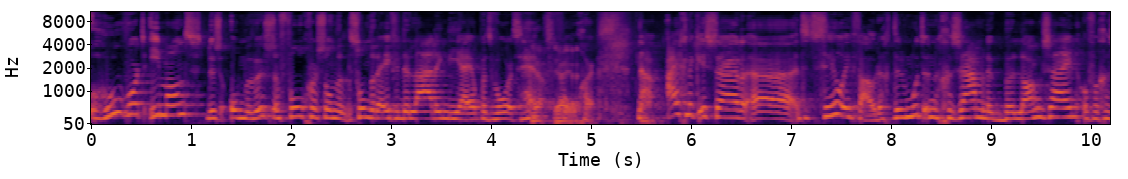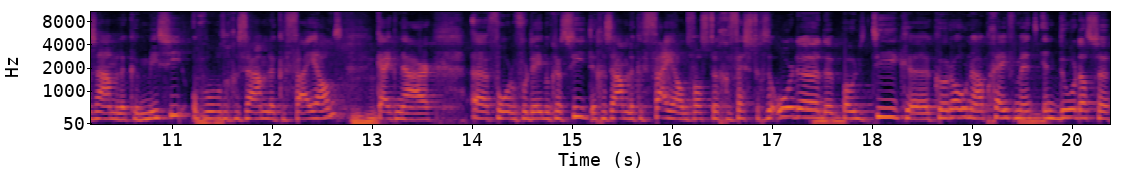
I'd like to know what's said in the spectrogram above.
hoe wordt iemand dus onbewust een volger zonder, zonder even de lading die jij op het woord hebt, ja, ja, volger? Nou, eigenlijk is daar, uh, het is heel eenvoudig. Er moet een gezamenlijk belang zijn of een gezamenlijke missie of bijvoorbeeld een gezamenlijke vijand. Mm -hmm. Kijk naar uh, Forum voor Democratie. De gezamenlijke vijand was de gevestigde orde, mm -hmm. de politiek, uh, corona op een gegeven moment. Mm -hmm. En doordat ze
